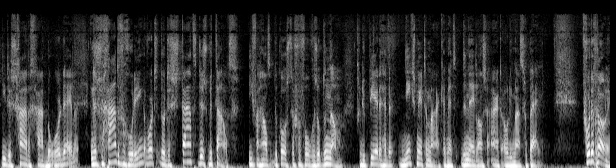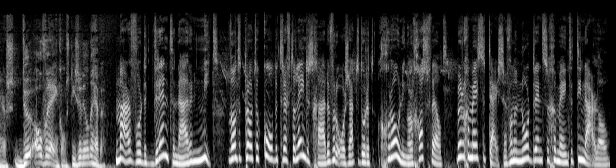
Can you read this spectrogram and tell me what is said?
die de schade gaat beoordelen. En de schadevergoeding wordt door de staat dus betaald. Die verhaalt de kosten vervolgens op de NAM. Gedupeerden hebben niks meer te maken met de Nederlandse aardoliemaatschappij. Voor de Groningers de overeenkomst die ze wilden hebben. Maar voor de Drentenaren niet. Want het protocol betreft alleen de schade veroorzaakt door het Groninger gasveld. Burgemeester Thijssen van de Noord-Drentse gemeente Tinaarlo.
